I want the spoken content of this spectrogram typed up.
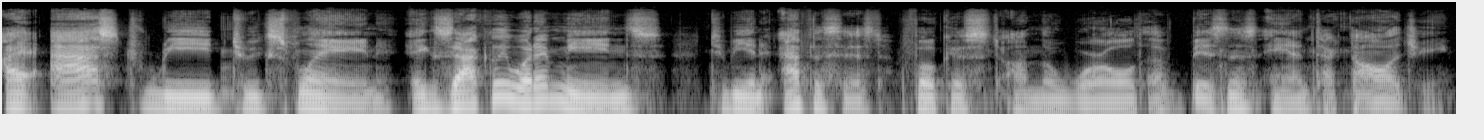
I asked Reid to explain exactly what it means to be an ethicist focused on the world of business and technology.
